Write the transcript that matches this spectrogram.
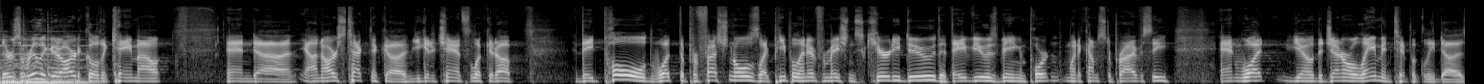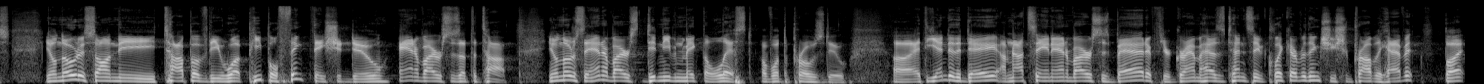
There's a really good article that came out, and uh, on Ars Technica, you get a chance to look it up. They polled what the professionals, like people in information security, do that they view as being important when it comes to privacy, and what you know the general layman typically does. You'll notice on the top of the what people think they should do, antivirus is at the top. You'll notice the antivirus didn't even make the list of what the pros do. Uh, at the end of the day, I'm not saying antivirus is bad. If your grandma has a tendency to click everything, she should probably have it. But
